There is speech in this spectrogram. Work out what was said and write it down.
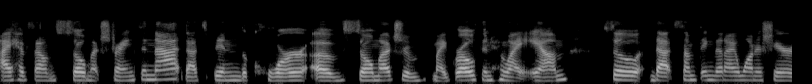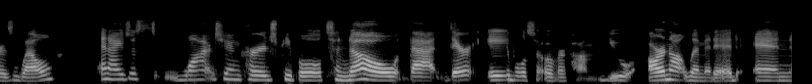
I have found so much strength in that. That's been the core of so much of my growth and who I am. So that's something that I want to share as well and i just want to encourage people to know that they're able to overcome. You are not limited and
